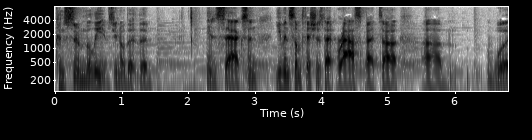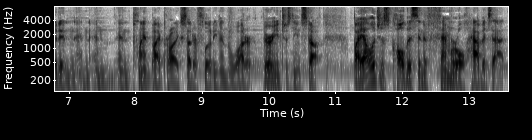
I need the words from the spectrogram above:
consume the leaves, you know, the, the insects and even some fishes that rasp at uh, um, wood and, and, and, and plant byproducts that are floating in the water. Very interesting stuff. Biologists call this an ephemeral habitat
